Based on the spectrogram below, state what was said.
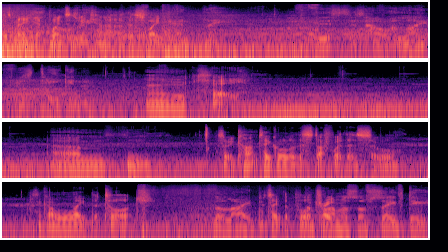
as many hit points as we can out of this fight. Gently. This is how a life is taken. Okay. Um, hmm. So we can't take all of this stuff with us, so we'll. I think I'll light the torch. The light. I'll take the portrait. The promise of safety.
